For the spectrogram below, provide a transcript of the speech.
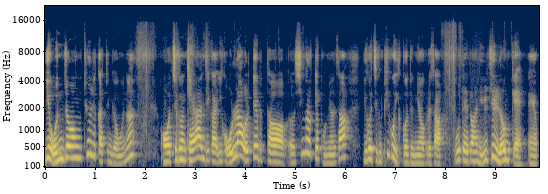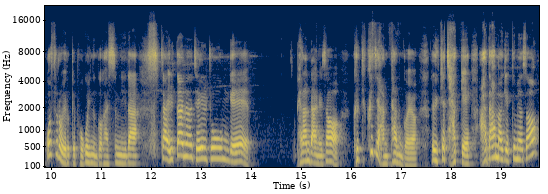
이 원종 튤립 같은 경우는 어, 지금 개한 지가 이거 올라올 때부터 어, 싱그럽게 보면서 이거 지금 피고 있거든요. 그래서 못해도 한 일주일 넘게 예, 꽃으로 이렇게 보고 있는 것 같습니다. 자, 일단은 제일 좋은 게 베란다 안에서 그렇게 크지 않다는 거예요. 이렇게 작게 아담하게 크면서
